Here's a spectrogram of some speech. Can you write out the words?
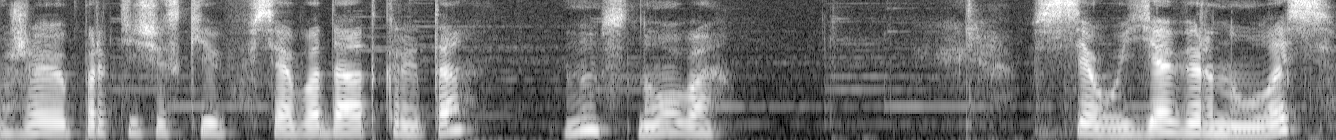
Уже практически вся вода открыта. М, снова. Все, я вернулась.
